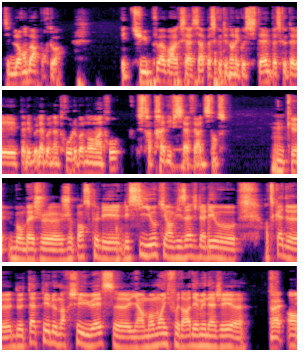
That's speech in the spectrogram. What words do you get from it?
c'est de l'or en barre pour toi. Et tu peux avoir accès à ça parce que tu es dans l'écosystème, parce que tu as, les, as la bonne intro, le bon moment intro. Ce sera très difficile à faire à distance. Ok, bon ben je je pense que les les CEO qui envisagent d'aller au, en tout cas de de taper le marché US, euh, il y a un moment il faudra déménager. Euh, ouais. En,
